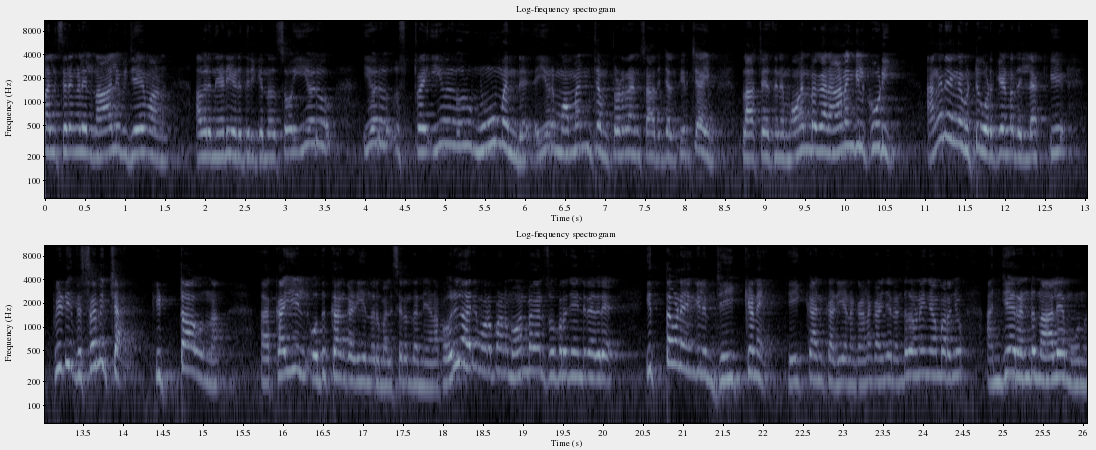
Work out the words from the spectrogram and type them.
മത്സരങ്ങളിൽ നാല് വിജയമാണ് അവർ നേടിയെടുത്തിരിക്കുന്നത്. സോ ഈ ഒരു ഈ ഒരു സ്ട്രെ ഈ ഒരു ഒരു മൂവ്മെന്റ് ഈ ഒരു മൊമെന്റം തുടരാൻ സാധിച്ചാൽ തീർച്ചയായും ബ്ലാസ്റ്റേഴ്സിന് മോഹൻ ബഗാൻ ആണെങ്കിൽ കൂടി അങ്ങനെ അങ്ങ് വിട്ടുകൊടുക്കേണ്ടതില്ല. പിടി വിശ്രമിച്ചാൽ കിട്ടാവുന്ന കയ്യിൽ ഒതുക്കാൻ കഴിയുന്ന ഒരു മത്സരം തന്നെയാണ്. അപ്പോൾ ഒരു കാര്യം ഉറപ്പാണ് മോഹൻ ബഗാൻ സൂപ്പർ ജയന്റിനെതിരെ ഇത്തവണയെങ്കിലും ജയിക്കണേ ജയിക്കാൻ കഴിയണം. കാരണം കഴിഞ്ഞ രണ്ട് തവണയും ഞാൻ പറഞ്ഞു അഞ്ച് രണ്ട് നാല് മൂന്ന്.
